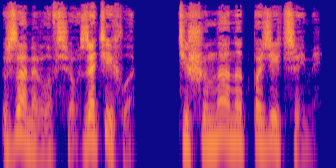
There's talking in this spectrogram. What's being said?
Замерло все, затихло. Тишина над позициями.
